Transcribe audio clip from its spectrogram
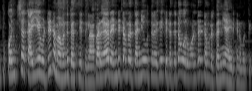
இப்போ கொஞ்சம் கையை விட்டு நம்ம வந்து பிசைஞ்சு எடுத்துக்கலாம். பாருங்க ரெண்டு டம்ளர் தண்ணி ஊற்றுறதுக்கு கிட்டத்தட்ட ஒரு ஒன்றரை டம்ளர் தண்ணி ஆயிருக்கு நமக்கு.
